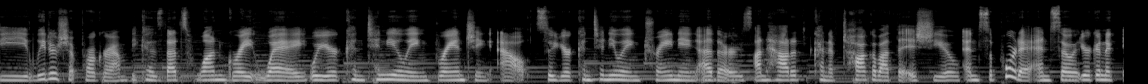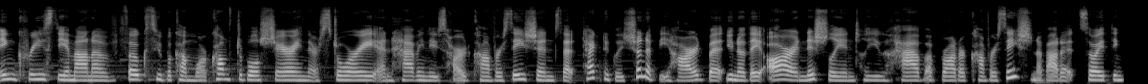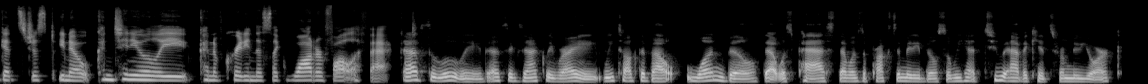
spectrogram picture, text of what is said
the leadership program because that's one great way where you're continuing branching out. So you're continuing training others on how to kind of talk about the issue and support it. And so you're going to increase the amount of folks who become more comfortable sharing their story and having these hard conversations that technically shouldn't be hard, but you know, they are initially until you have a broader conversation about it. So I think it's just, you know, continually kind of creating this like waterfall effect. Absolutely. That's exactly right. We talked about one bill bill that was passed. That was the proximity bill. So we had two advocates from New York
